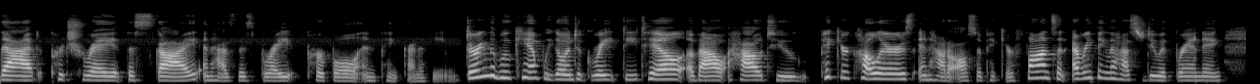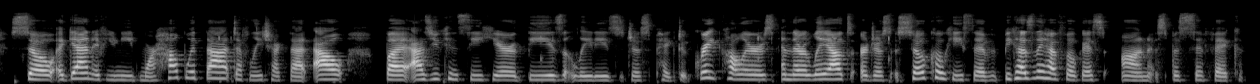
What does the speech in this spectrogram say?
that portray the sky and has this bright purple and pink kind of theme. During the boot camp, we go into great detail about how to pick your colors and how to also pick your fonts and everything that has to do with branding. So again, if you need more help with that, definitely check that out. But as you can see here, these ladies just picked great colors and their layouts are just so cohesive because they have focused on specific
